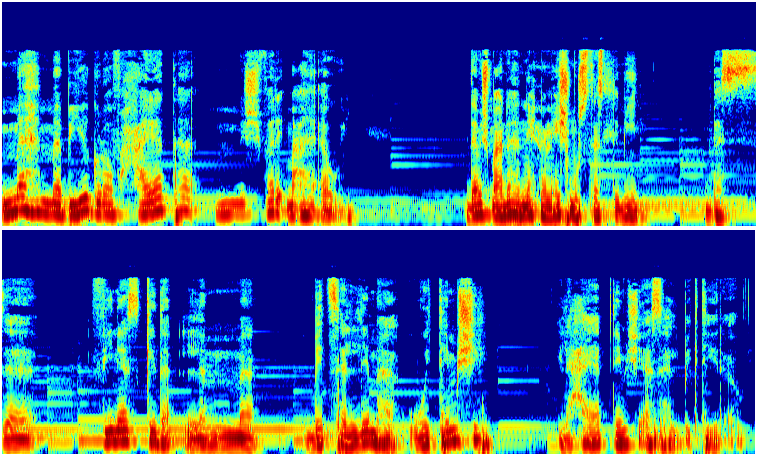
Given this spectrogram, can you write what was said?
مهما بيجرى في حياتها مش فارق معاها قوي. ده مش معناها إن إحنا نعيش مستسلمين. بس في ناس كده لما بتسلمها وتمشي الحياة بتمشي أسهل بكتير قوي.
